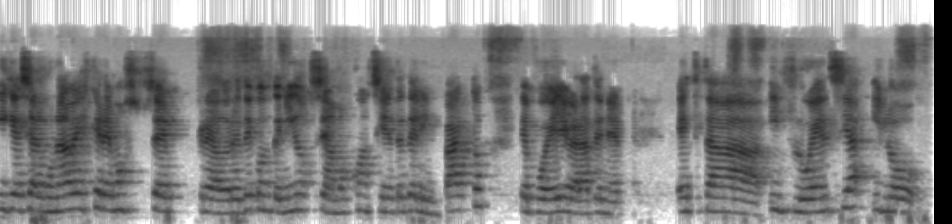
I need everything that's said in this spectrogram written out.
y que si alguna vez queremos ser creadores de contenido, seamos conscientes del impacto que puede llegar a tener esta influencia y lo,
